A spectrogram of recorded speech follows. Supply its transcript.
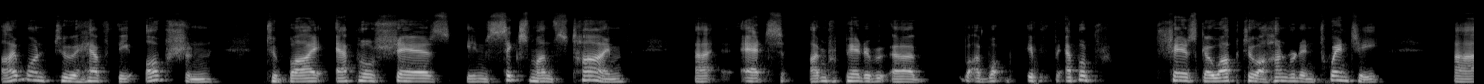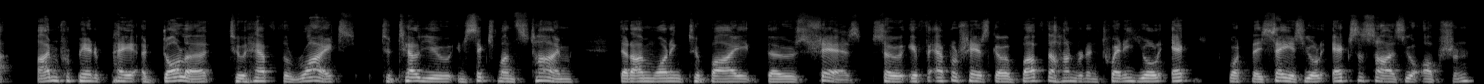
I want to have the option to buy Apple shares in six months' time uh, at, I'm prepared to, uh, if Apple shares go up to 120, uh, I'm prepared to pay a dollar to have the right to tell you in six months' time that I'm wanting to buy those shares. So if Apple shares go above the 120, you'll ex- what they say is you'll exercise your option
